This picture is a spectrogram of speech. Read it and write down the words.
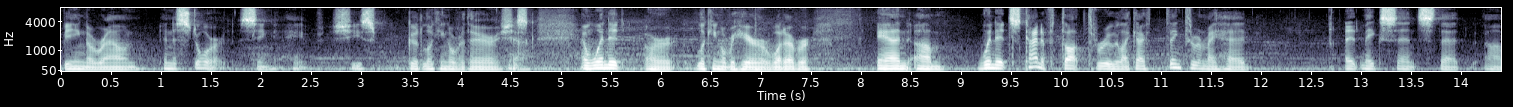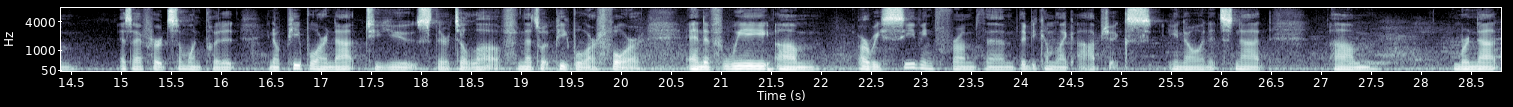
being around in a store, seeing, hey, she's good looking over there. She's, yeah. and when it or looking over here or whatever, and um, when it's kind of thought through, like I think through in my head, it makes sense that. Um, as I've heard someone put it, you know, people are not to use; they're to love, and that's what people are for. And if we um, are receiving from them, they become like objects, you know, and it's not. Um, we're not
